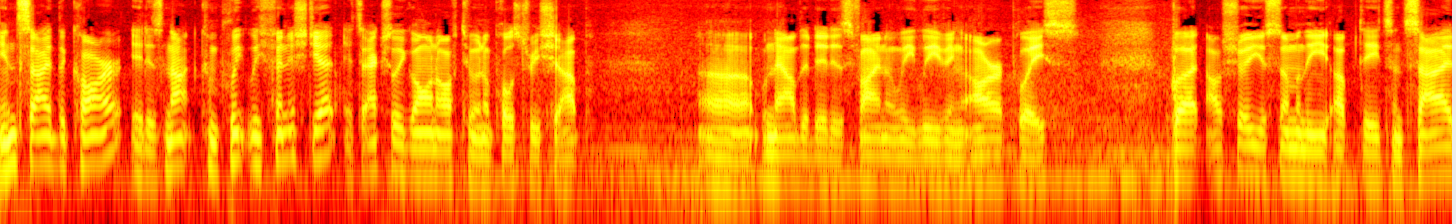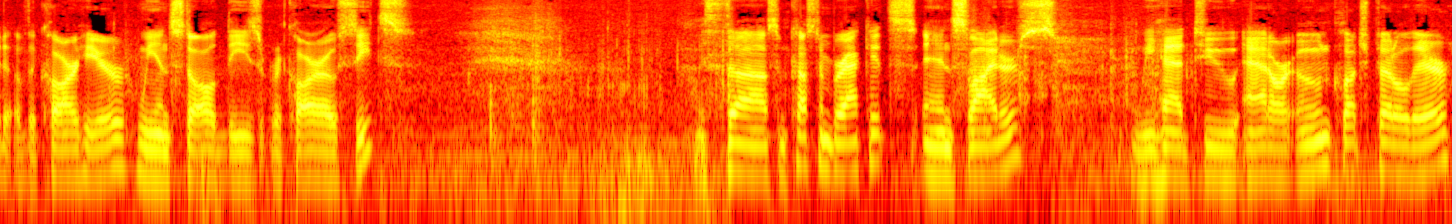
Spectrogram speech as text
Inside the car, it is not completely finished yet. It's actually gone off to an upholstery shop uh, now that it is finally leaving our place. But I'll show you some of the updates inside of the car here. We installed these Recaro seats with uh, some custom brackets and sliders. We had to add our own clutch pedal there.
